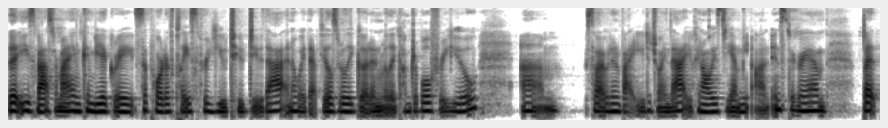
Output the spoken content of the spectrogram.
The Ease Mastermind can be a great supportive place for you to do that in a way that feels really good and really comfortable for you. Um, so I would invite you to join that. You can always DM me on Instagram, but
